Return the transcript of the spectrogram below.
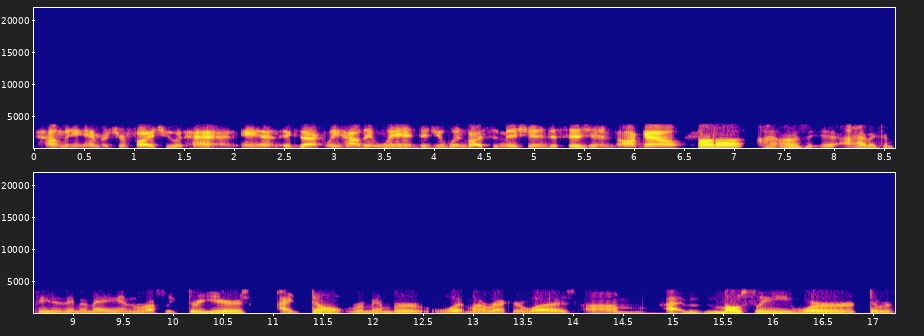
how many amateur fights you had had and exactly how they went. Did you win by submission, decision, knockout? Uh, I honestly, I haven't competed in MMA in roughly three years. I don't remember what my record was. Um, I mostly were there were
